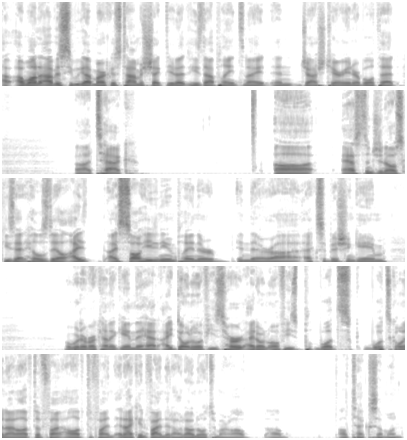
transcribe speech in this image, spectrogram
I, I want to, obviously, we got Marcus Thomas Tomaszek. He's not playing tonight. And Josh Therrien are both at uh, Tech. Uh, Aston Janowski's at Hillsdale. I, I saw he didn't even play in their, in their uh, exhibition game or whatever kind of game they had. I don't know if he's hurt. I don't know if he's, what's, what's going on. I'll have to find, I'll have to find, and I can find that out. I'll know tomorrow. I'll, I'll, I'll text someone.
